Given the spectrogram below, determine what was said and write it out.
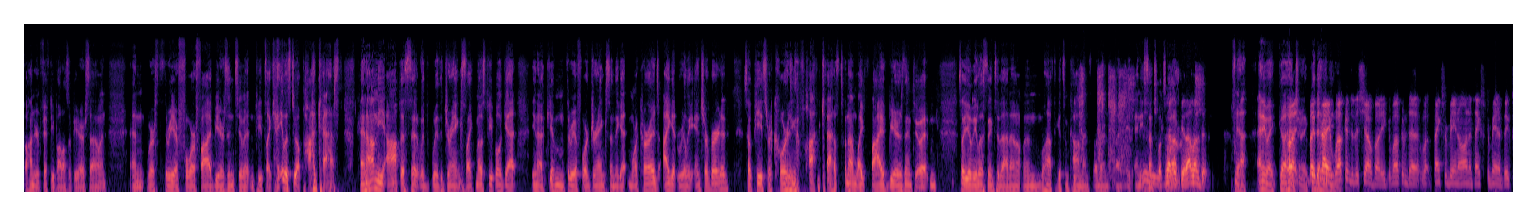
150 bottles of beer or so and and we're three or four or five beers into it and pete's like hey let's do a podcast. And i'm the opposite with with drinks. Like most people get you know give them three or four drinks and they get more courage. I get really introverted. So pete's recording a podcast when i'm like five beers into it and so you'll be listening to that. I don't and we'll have to get some comments whether it made any sense whatsoever that was good. I loved it. Yeah. Anyway, go ahead, but, Trey. But Good Trey, to welcome to the show, buddy. Welcome to. Well, thanks for being on, and thanks for being a big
